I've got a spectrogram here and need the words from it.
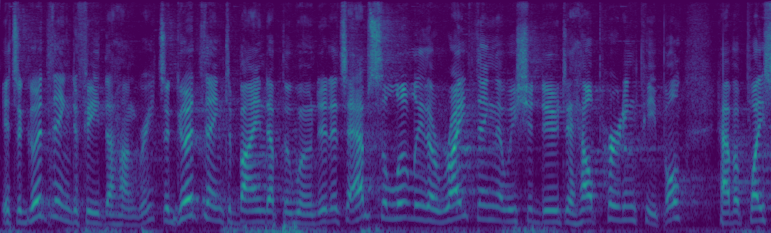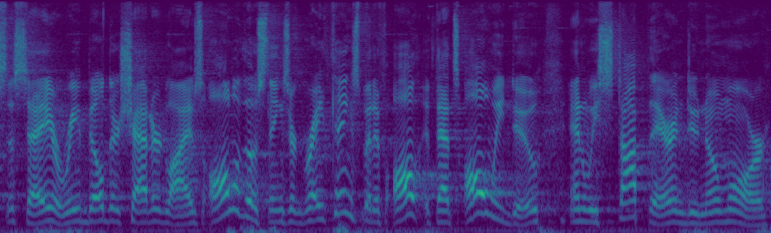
It's a good thing to feed the hungry. It's a good thing to bind up the wounded. It's absolutely the right thing that we should do to help hurting people have a place to stay or rebuild their shattered lives. All of those things are great things, but if all if that's all we do and we stop there and do no more,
